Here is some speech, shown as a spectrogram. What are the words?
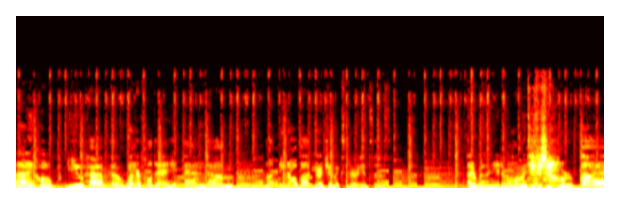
I hope you have a wonderful day and um, let me know about your gym experiences. I really need to go home and take a shower. Bye!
